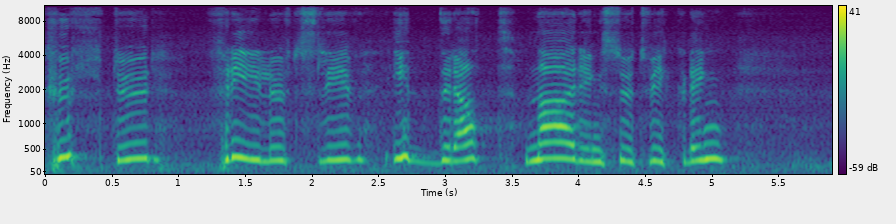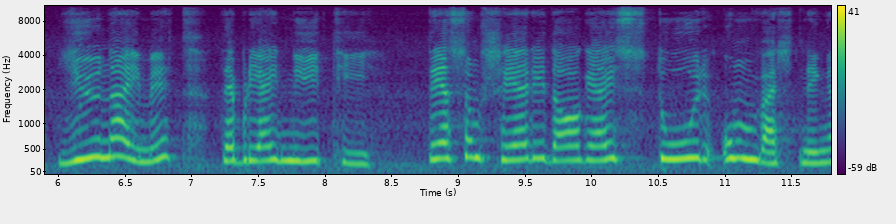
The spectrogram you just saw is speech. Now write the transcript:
kultur, friluftsliv, idrett, næringsutvikling. You name it. Det blir ei ny tid. Det som skjer i dag, er ei stor omveltning,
